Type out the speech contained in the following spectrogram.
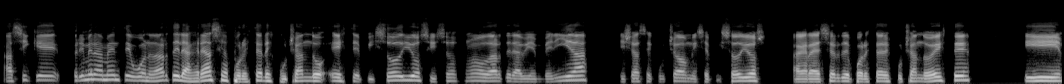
Así que primeramente, bueno, darte las gracias por estar escuchando este episodio. Si sos nuevo, darte la bienvenida. Si ya has escuchado mis episodios, agradecerte por estar escuchando este. Y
